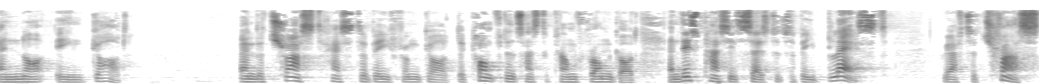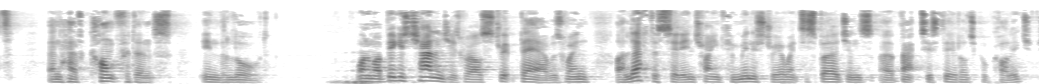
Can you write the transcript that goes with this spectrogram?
and not in God. And the trust has to be from God. The confidence has to come from God. And this passage says that to be blessed, we have to trust and have confidence in the Lord. One of my biggest challenges where I was stripped bare was when I left the city and trained for ministry. I went to Spurgeon's uh, Baptist Theological College.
